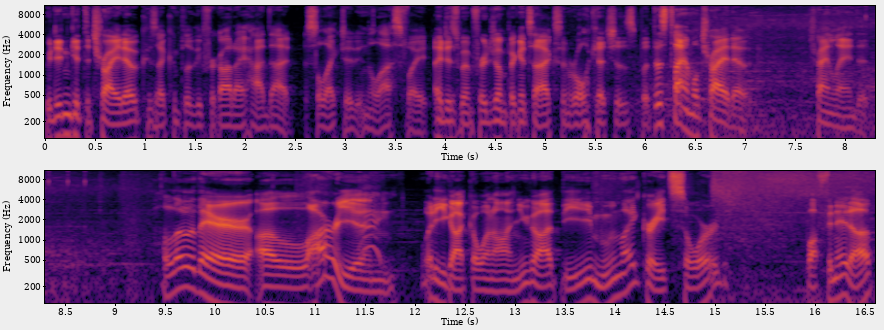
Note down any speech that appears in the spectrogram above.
We didn't get to try it out because I completely forgot I had that selected in the last fight. I just went for jumping attacks and roll catches. But this time we'll try it out. Try and land it. Hello there, Alarian. Hey. What do you got going on? You got the Moonlight Greatsword, buffing it up.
